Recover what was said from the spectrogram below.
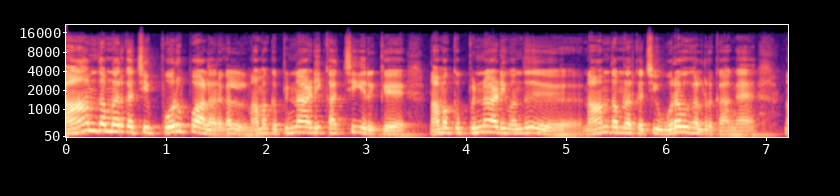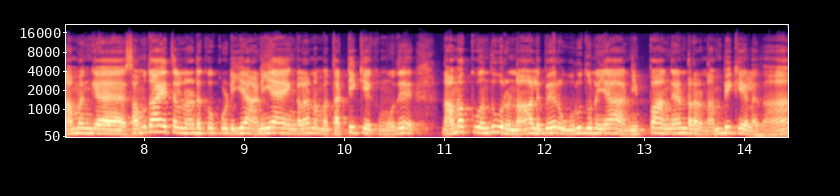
நாம் தமிழர் கட்சி பொறுப்பாளர்கள் நமக்கு பின்னாடி கட்சி இருக்குது நமக்கு பின்னாடி வந்து நாம் தமிழர் கட்சி உறவுகள் இருக்காங்க. நம்ம இங்கே சமுதாயத்தில் நடக்கக்கூடிய அநியாயங்களை நம்ம தட்டி கேட்கும்போது நமக்கு வந்து ஒரு நாலு பேர் உறுதுணையாக நிற்பாங்கன்ற நம்பிக்கையில் தான்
